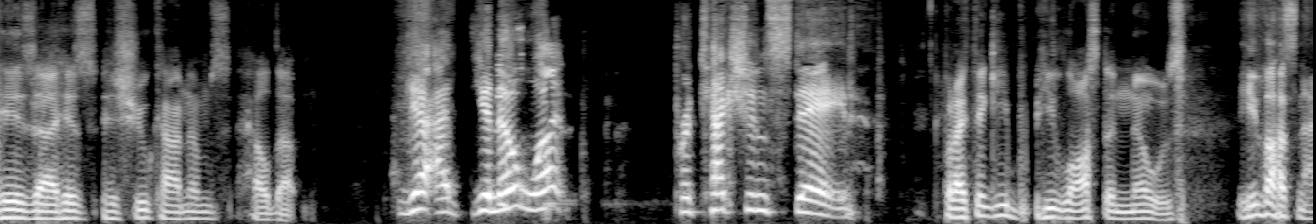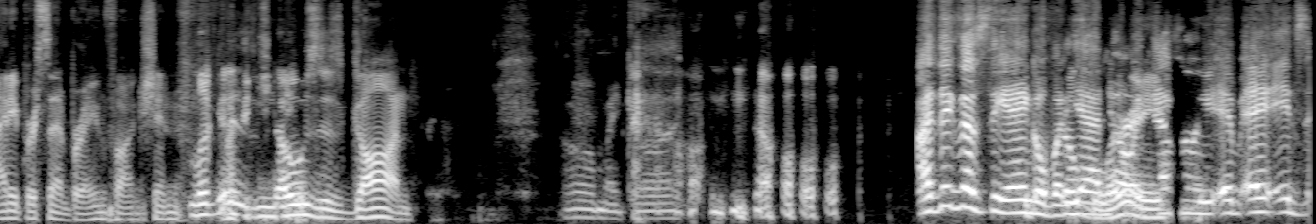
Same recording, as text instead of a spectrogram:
his uh his his shoe condoms held up. Yeah, I, you know what? Protection stayed. But I think he he lost a nose. he lost ninety percent brain function. Look at his nose is gone. Oh my god. no. I think that's the angle, but So yeah, no, blurry. it definitely it, it- it's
